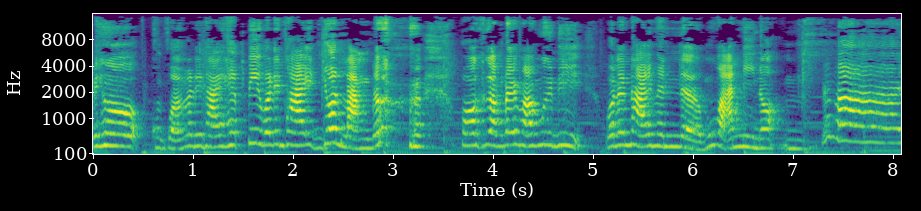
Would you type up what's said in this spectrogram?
ไปเถอะของขวัญวาเลนไทน์ Happy Valentine ย้อนหลังเด้อพอเครื่องได้มามือนี้วาเลนไทน์เป็นเมื่อวานนี้เนาะบ๊ายบาย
